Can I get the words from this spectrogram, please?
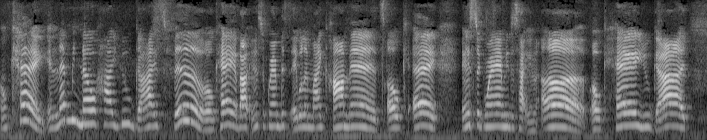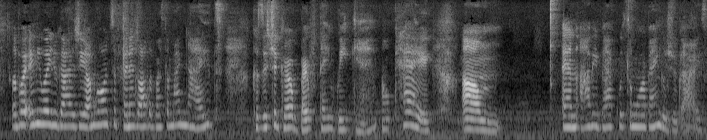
Okay and let me know how you guys feel okay about instagram disabling my comments okay? Instagram you just tighten up okay you guys. But anyway you guys yeah i'm going to finish off the rest of my night because it's your girl birthday weekend okay? Um and I'll be back with some more bangers, you guys.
